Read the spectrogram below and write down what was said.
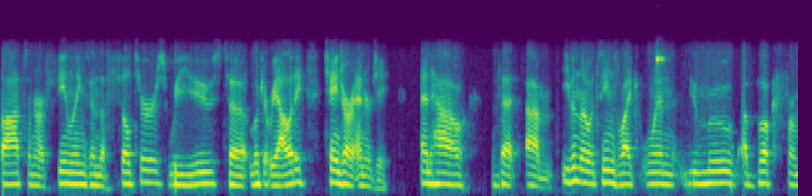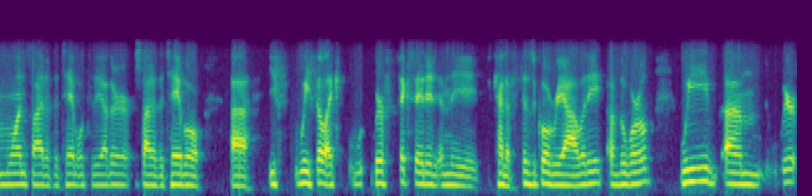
thoughts and our feelings and the filters we use to look at reality change our energy, and how that um, even though it seems like when you move a book from one side of the table to the other side of the table, uh, you, we feel like we're fixated in the kind of physical reality of the world. We um, we're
